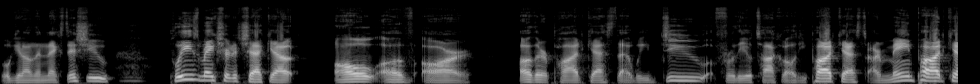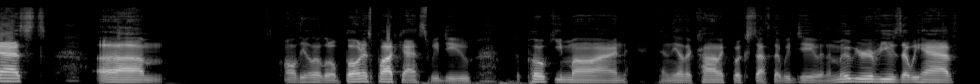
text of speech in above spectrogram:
we'll get on the next issue. Please make sure to check out all of our other podcasts that we do for the Otakuology podcast, our main podcast, um, all the other little bonus podcasts we do, the Pokemon and the other comic book stuff that we do, and the movie reviews that we have.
